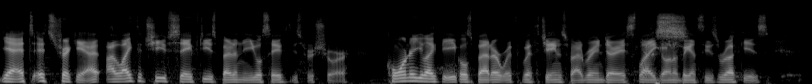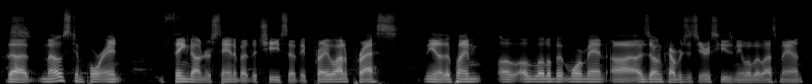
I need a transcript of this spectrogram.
Yeah, it's it's tricky. I, I like the Chiefs' safeties better than the Eagles' safeties for sure. Corner, you like the Eagles better with with James Bradberry and Darius Slay going up against these rookies. The most important thing to understand about the Chiefs is that they play a lot of press. You know, they're playing a, a little bit more man uh, zone coverage this year. Excuse me, a little bit less man,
